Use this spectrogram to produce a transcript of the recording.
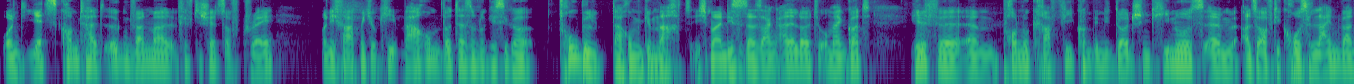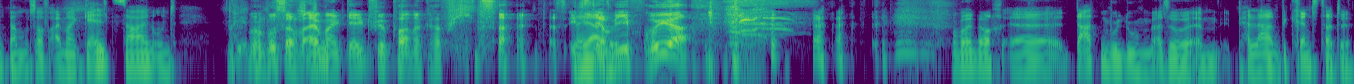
Und jetzt kommt halt irgendwann mal Fifty Shades of Grey und ich frage mich, okay, warum wird da so ein riesiger Trubel darum gemacht? Ich meine, diese, da sagen alle Leute, oh mein Gott, Hilfe, ähm, Pornografie kommt in die deutschen Kinos, ähm, also auf die große Leinwand, man muss auf einmal Geld zahlen und Man muss auf einmal Geld für Pornografie zahlen. Das ist Naja, ja also- wie früher. wo man noch äh, Datenvolumen, also ähm, per LAN begrenzt hatte.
